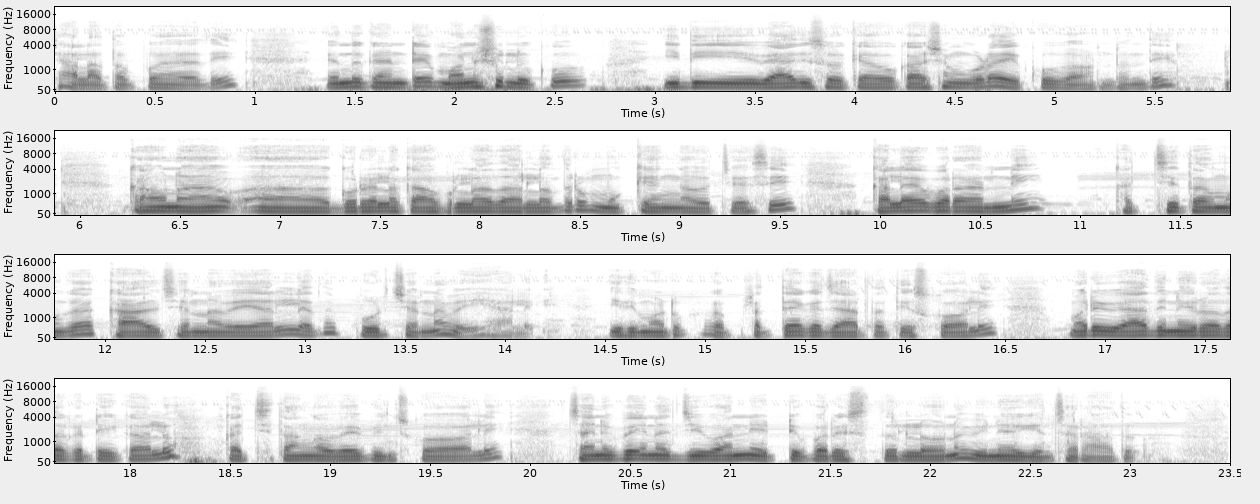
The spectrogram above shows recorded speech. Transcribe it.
చాలా తప్పు అది. ఎందుకంటే మనుషులకు ఇది వ్యాధి సోకే అవకాశం కూడా ఎక్కువగా ఉంటుంది. కావున గొర్రెల కాపులదారులందరూ ముఖ్యంగా వచ్చేసి కలేబరాన్ని ఖచ్చితంగా కాల్చిన్న వేయాలి లేదా పూడ్చన్న వేయాలి. ఇది మటుకు ఒక ప్రత్యేక జాగ్రత్త తీసుకోవాలి. మరియు వ్యాధి నిరోధక టీకాలు ఖచ్చితంగా వేపించుకోవాలి. చనిపోయిన జీవాన్ని ఎట్టి పరిస్థితుల్లోనూ వినియోగించరాదు.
